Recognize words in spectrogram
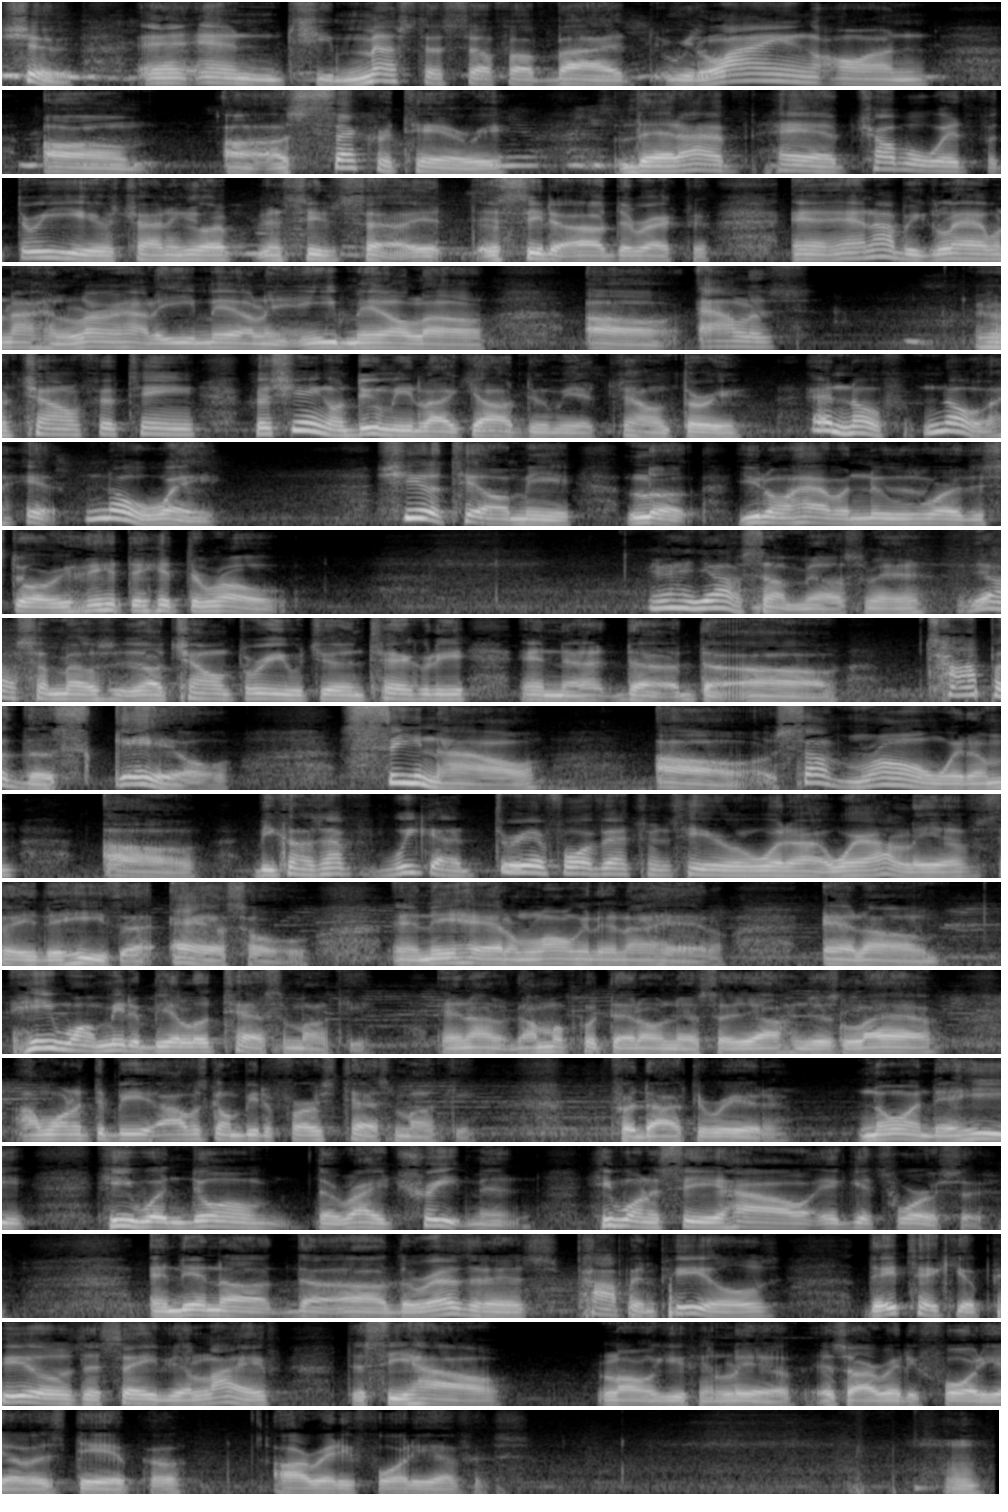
Shoot, and and she messed herself up by relying on um, a secretary that I've had trouble with for three years trying to go up and see the see the uh, director, and, and I'll be glad when I can learn how to email and email. Uh, uh, Alice, Channel 15, because she ain't gonna do me like y'all do me at Channel 3. And no, no, no way. She'll tell me, look, you don't have a newsworthy story. Hit the hit the road. Yeah, y'all something else, man. Y'all something else. Uh, Channel 3 with your integrity and the the, the uh, top of the scale. See now, uh, something wrong with them. Uh, because I've, we got three or four veterans here where I, where I live say that he's an asshole, and they had him longer than I had him, and um, he want me to be a little test monkey, and I, am gonna put that on there so y'all can just laugh. I wanted to be, I was gonna be the first test monkey for Dr. Reardon, knowing that he he wasn't doing the right treatment. He want to see how it gets worse, and then uh, the uh, the residents popping pills they take your pills to save your life to see how long you can live. It's already 40 of us dead, bro. Already 40 of us. Hmm.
